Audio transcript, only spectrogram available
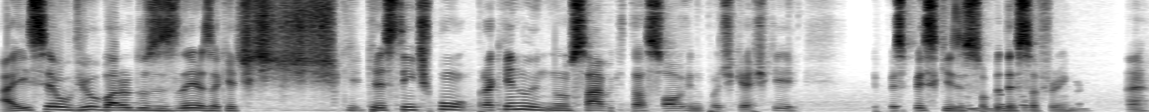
Aí você ouviu o barulho dos Slayers aqui, que, que eles têm tipo, pra quem não, não sabe que tá só ouvindo o podcast aqui, depois pesquisem sobre The Suffering. É.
